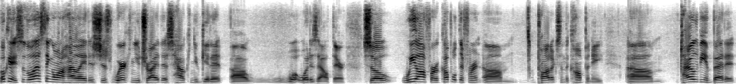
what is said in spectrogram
Okay, so the last thing I want to highlight is just where can you try this? How can you get it? Uh, what what is out there? So we offer a couple different um, products in the company. Um, TileDB Embedded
